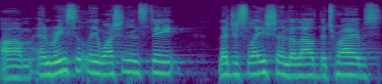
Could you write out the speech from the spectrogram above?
Um, And recently, Washington State legislation allowed the tribes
